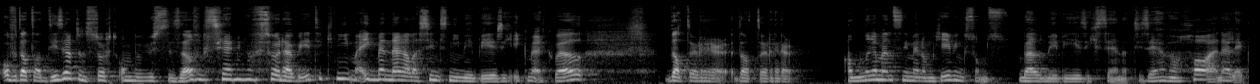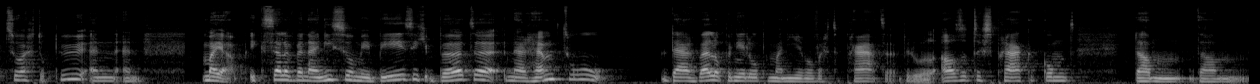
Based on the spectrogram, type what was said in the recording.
Of dat dat is uit een soort onbewuste zelfbescherming of zo, dat weet ik niet. Maar ik ben daar alleszins niet mee bezig. Ik merk wel dat er, dat er andere mensen in mijn omgeving soms wel mee bezig zijn. Dat die zeggen van, oh, en hij lijkt zo hard op u. En, en... Maar ja, ik zelf ben daar niet zo mee bezig. Buiten naar hem toe, daar wel op een heel open manier over te praten. Ik bedoel, als het ter sprake komt dan, dan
